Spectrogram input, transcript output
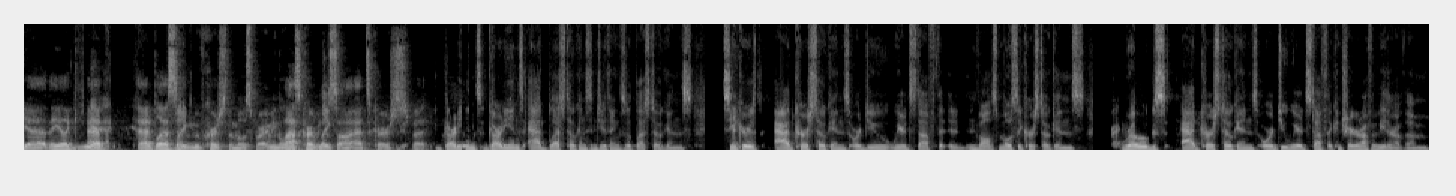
Yeah, they like Yeah. add add bless Like- and move curse for the most part. I mean, the last card we Like- just saw adds curse, but Guardians Guardians add blessed tokens and do things with blessed tokens. Seekers add curse tokens or do weird stuff that involves mostly curse tokens. Right. Rogues add curse tokens or do weird stuff that can trigger off of either of them.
